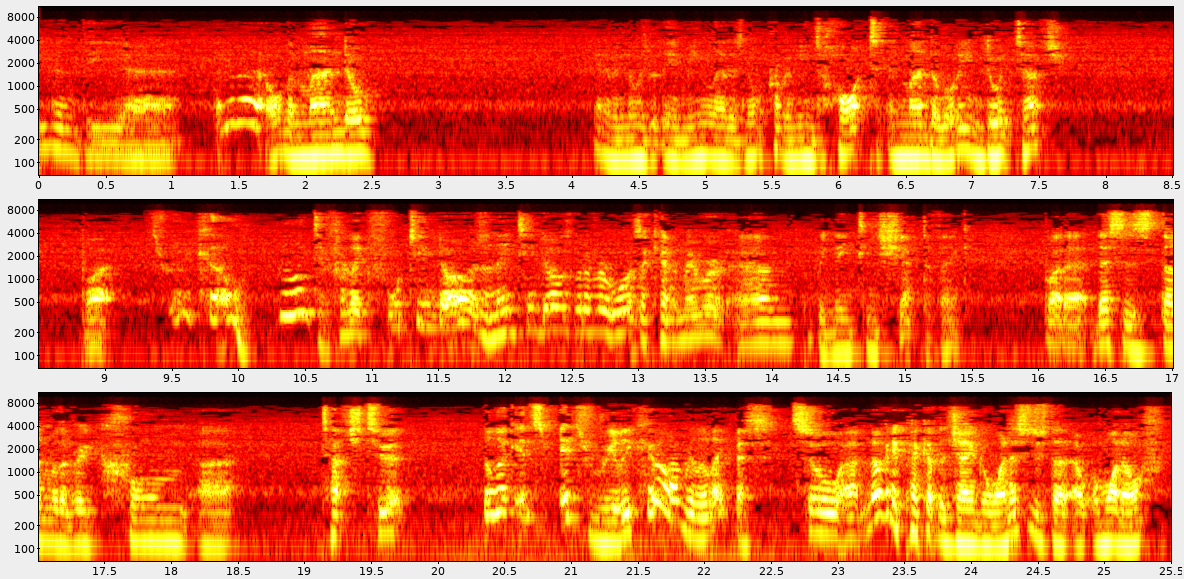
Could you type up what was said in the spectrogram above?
even the uh, look at that, all the Mando. Anyone knows what they mean? Let us know. Probably means hot in Mandalorian. Don't touch. But it's really cool. We liked it for like fourteen dollars or nineteen dollars, whatever it was. I can't remember. Um, probably nineteen shipped, I think. But uh, this is done with a very chrome uh, touch to it. But look, it's it's really cool. I really like this. So uh, I'm not going to pick up the Jango one. This is just a, a one-off.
